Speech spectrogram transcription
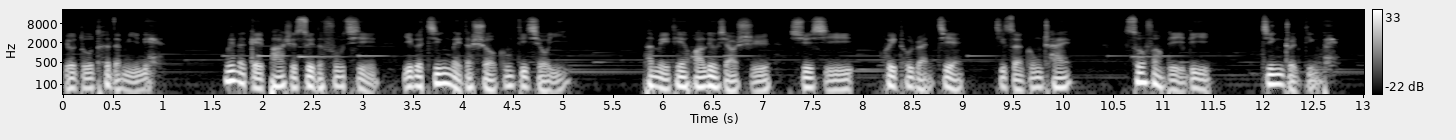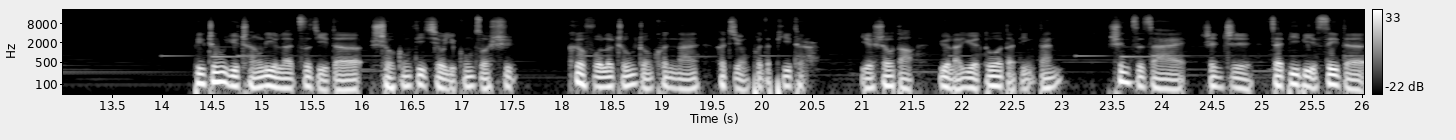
有独特的迷恋，为了给八十岁的父亲一个精美的手工地球仪，他每天花六小时学习绘图软件。计算公差，缩放比例，精准定位，并终于成立了自己的手工地球仪工作室。克服了种种困难和窘迫的 Peter，也收到越来越多的订单，甚至在甚至在 BBC 的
